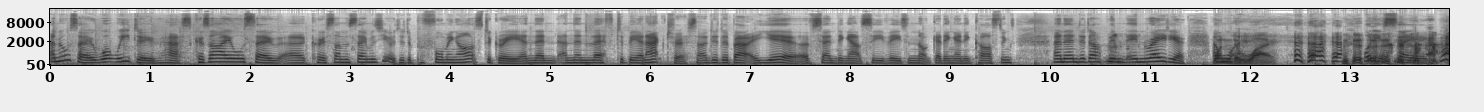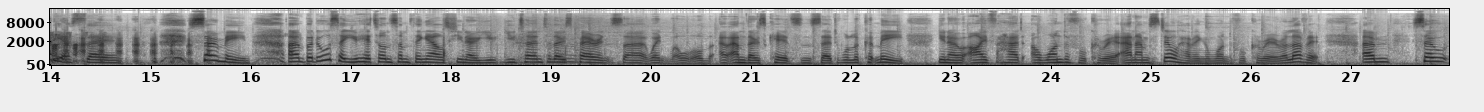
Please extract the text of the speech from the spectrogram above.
And also, what we do, Hass, because I also, uh, Chris, I'm the same as you. I did a performing arts degree, and then and then left to be an actress. I did about a year of sending out CVs and not getting any castings, and ended up in, in radio. And Wonder wha- why. what are you saying? What are you saying? so mean. Um, but also, you hit on something else. You know, you, you turned to those parents uh, when, or, or- and those kids and said, "Well, look at me. You know, I've had a wonderful career, and I'm still having a wonderful career. I love it." Um, so.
